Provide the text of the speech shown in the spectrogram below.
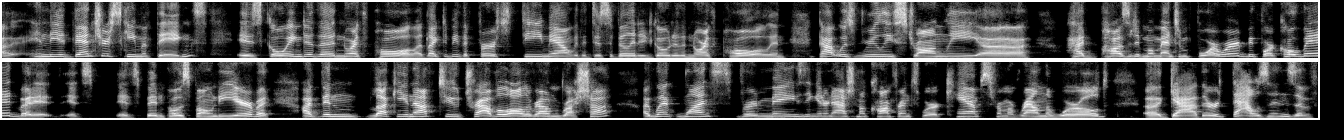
Uh, in the adventure scheme of things is going to the north pole. I'd like to be the first female with a disability to go to the north pole and that was really strongly uh, had positive momentum forward before covid but it, it's it's been postponed a year but i've been lucky enough to travel all around russia i went once for an amazing international conference where camps from around the world uh, gathered thousands of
